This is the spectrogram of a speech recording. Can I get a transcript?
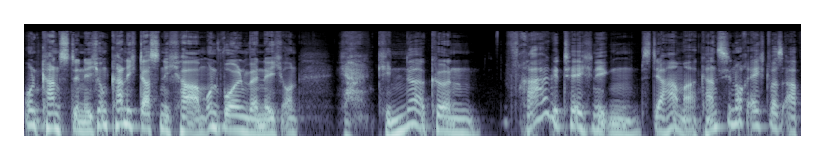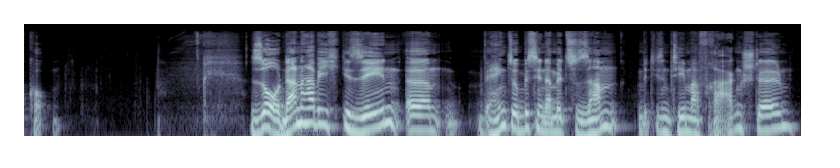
Und kannst du nicht? Und kann ich das nicht haben? Und wollen wir nicht? Und ja, Kinder können Fragetechniken, ist der Hammer. Kannst du noch echt was abgucken. So, dann habe ich gesehen, ähm, hängt so ein bisschen damit zusammen, mit diesem Thema Fragen stellen.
